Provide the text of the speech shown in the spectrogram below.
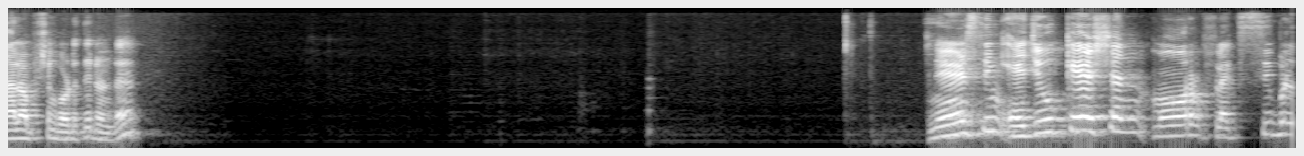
നാല് ഓപ്ഷൻ കൊടുത്തിട്ടുണ്ട്. Nursing education more flexible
